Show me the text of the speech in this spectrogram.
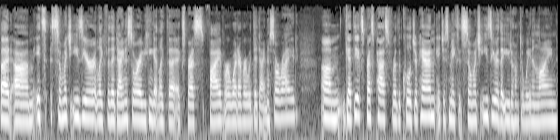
but um, it's so much easier like for the dinosaur you can get like the express 5 or whatever with the dinosaur ride. Um, get the express pass for the cool japan. It just makes it so much easier that you don't have to wait in line.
